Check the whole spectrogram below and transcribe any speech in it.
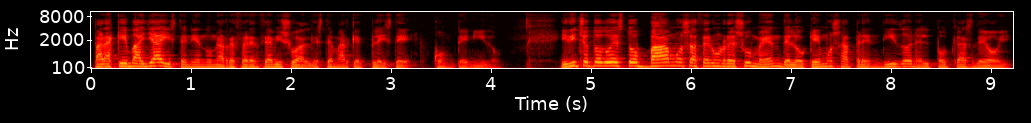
para que vayáis teniendo una referencia visual de este marketplace de contenido. Y dicho todo esto, vamos a hacer un resumen de lo que hemos aprendido en el podcast de hoy.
